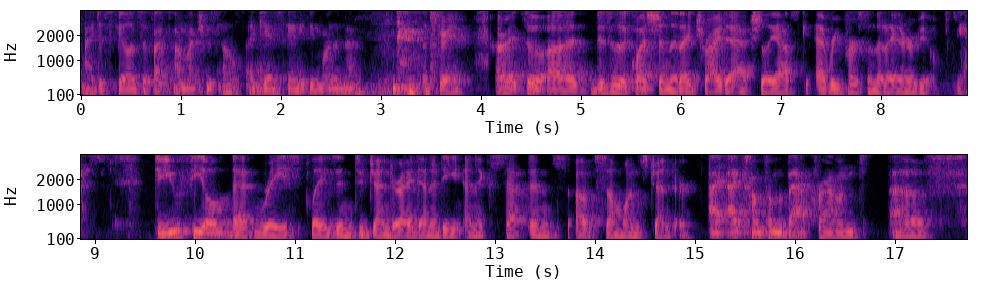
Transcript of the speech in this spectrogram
I just feel as if I found my true self. I can't say anything more than that. That's great. All right. So, uh, this is a question that I try to actually ask every person that I interview. Yes. Do you feel that race plays into gender identity and acceptance of someone's gender? I, I come from a background of,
